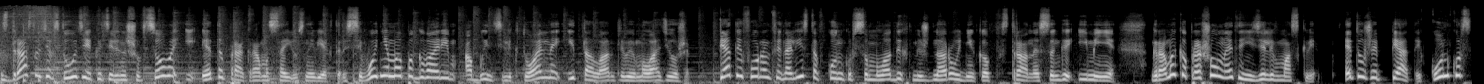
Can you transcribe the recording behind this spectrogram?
Здравствуйте, в студии Екатерина Шевцова, и это программа «Союзный вектор». Сегодня мы поговорим об интеллектуальной и талантливой молодежи. Пятый форум финалистов конкурса молодых международников стран СНГ имени Громыка прошел на этой неделе в Москве. Это уже пятый конкурс.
